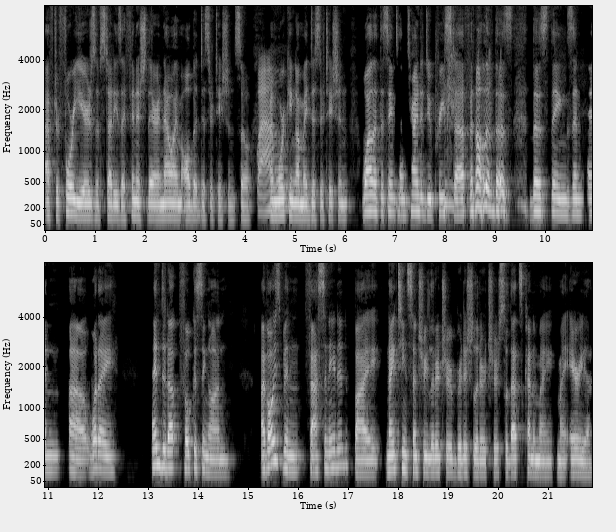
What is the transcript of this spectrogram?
after four years of studies. I finished there, and now I'm all but dissertation. So wow. I'm working on my dissertation while at the same time trying to do pre stuff and all of those those things. And and uh, what I ended up focusing on, I've always been fascinated by 19th century literature, British literature. So that's kind of my my area.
